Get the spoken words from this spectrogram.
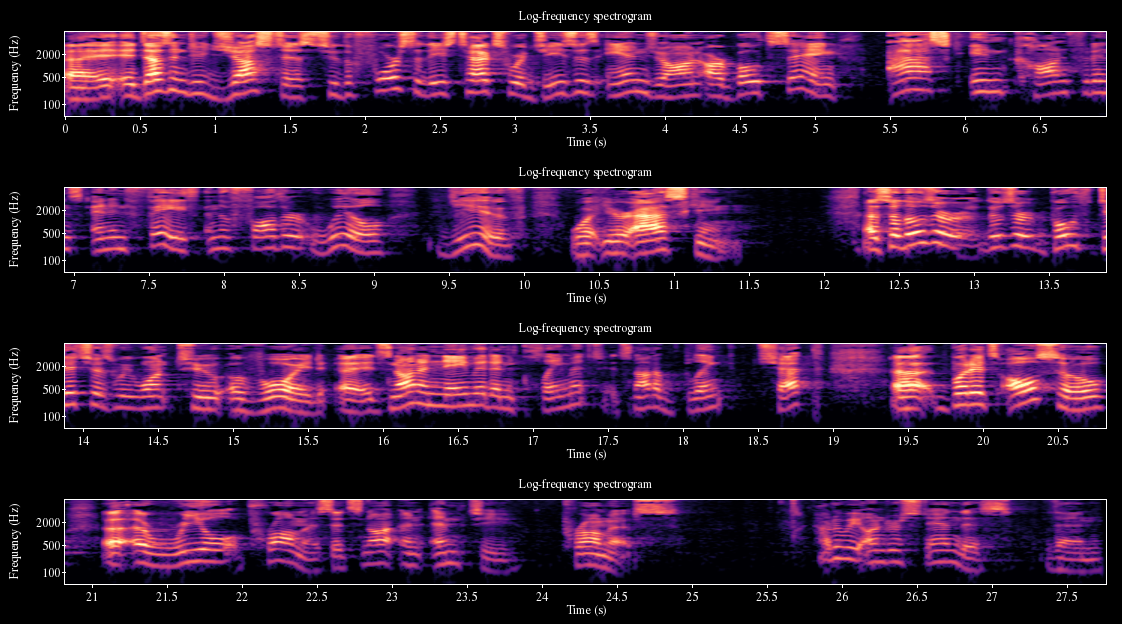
Uh, it, it doesn't do justice to the force of these texts where Jesus and John are both saying, ask in confidence and in faith, and the Father will give what you're asking. Uh, so those are those are both ditches we want to avoid. Uh, it's not a name it and claim it. It's not a blank check, uh, but it's also a, a real promise. It's not an empty promise. How do we understand this then?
